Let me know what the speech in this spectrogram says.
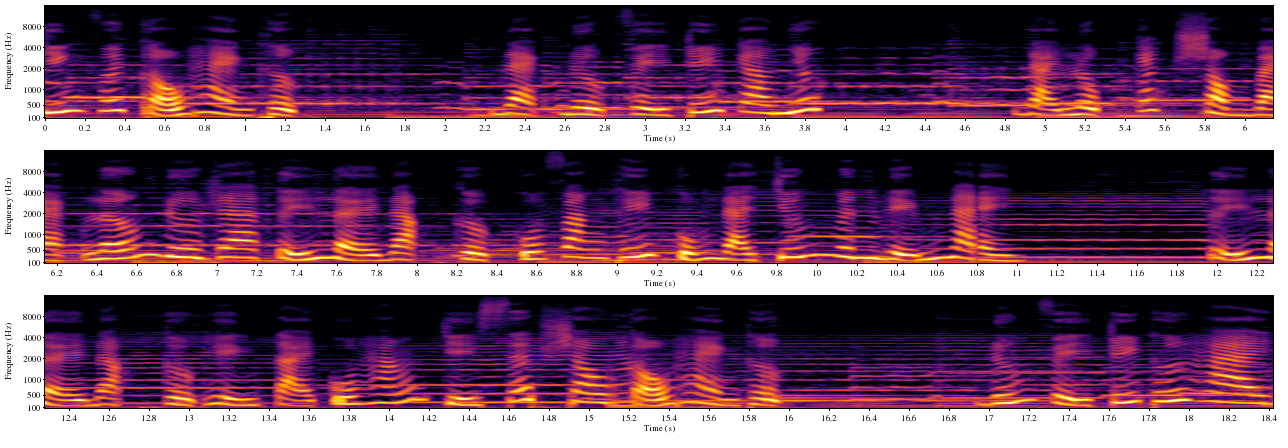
chiến với cậu hàng thực Đạt được vị trí cao nhất. Đại lục các sòng bạc lớn đưa ra tỷ lệ đặt cược của văn thí cũng đã chứng minh điểm này. Tỷ lệ đặt cược hiện tại của hắn chỉ xếp sau cậu hàng thực. Đứng vị trí thứ hai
